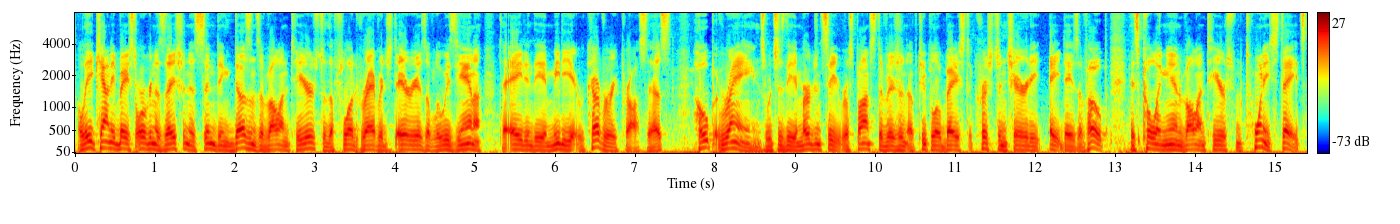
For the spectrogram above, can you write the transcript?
A Lee County based organization is sending dozens of volunteers to the flood ravaged areas of Louisiana to aid in the immediate recovery process. Hope Reigns, which is the emergency response division of Tupelo based Christian charity Eight Days of Hope, is pulling in volunteers from 20 states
